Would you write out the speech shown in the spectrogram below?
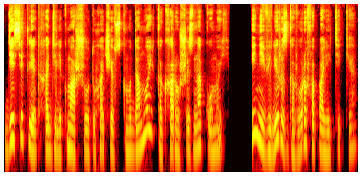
десять лет ходили к маршалу Тухачевскому домой, как хороший знакомый, и не вели разговоров о политике.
